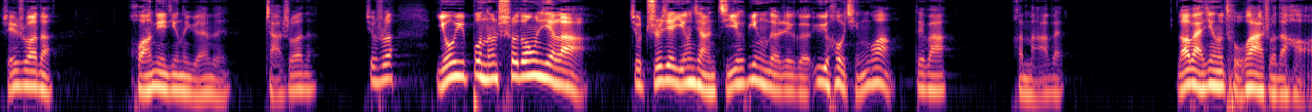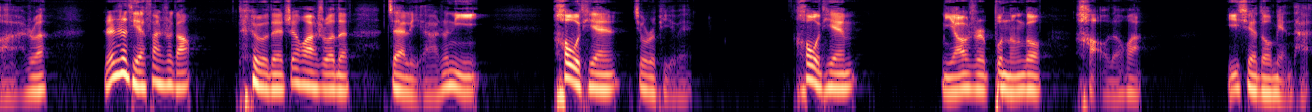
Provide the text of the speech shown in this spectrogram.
谁说的？《黄帝经》的原文咋说的？就说由于不能吃东西了。就直接影响疾病的这个预后情况，对吧？很麻烦。老百姓的土话说得好啊，说人是铁，饭是钢，对不对？这话说的在理啊。说你后天就是脾胃，后天你要是不能够好的话，一切都免谈。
